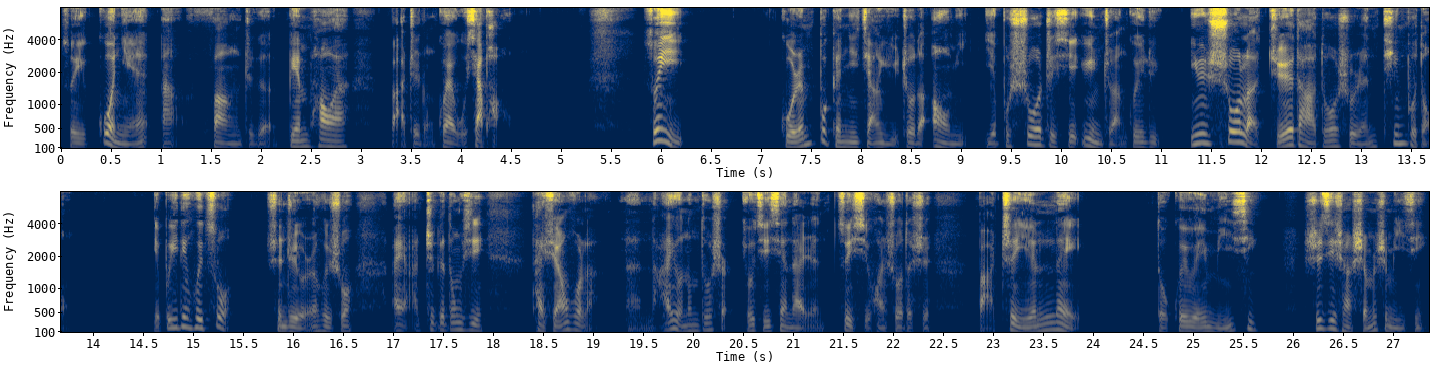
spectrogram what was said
所以过年啊放这个鞭炮啊，把这种怪物吓跑。所以古人不跟你讲宇宙的奥秘，也不说这些运转规律，因为说了绝大多数人听不懂，也不一定会做，甚至有人会说：“哎呀，这个东西太玄乎了，那哪有那么多事儿？”尤其现代人最喜欢说的是，把这一类都归为迷信。实际上，什么是迷信？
